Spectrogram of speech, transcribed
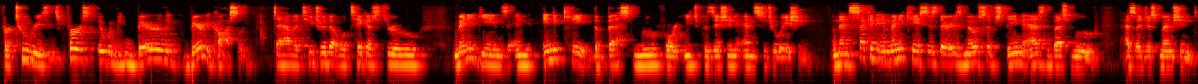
for two reasons. First, it would be barely, very costly to have a teacher that will take us through many games and indicate the best move for each position and situation. And then second, in many cases, there is no such thing as the best move, as I just mentioned.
